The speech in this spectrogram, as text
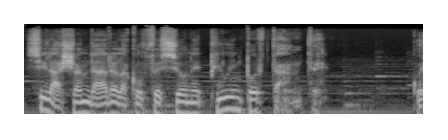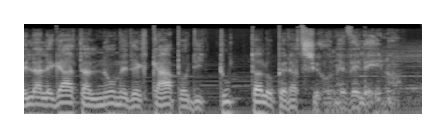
si lascia andare alla confessione più importante, quella legata al nome del capo di tutta l'operazione Veleno.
